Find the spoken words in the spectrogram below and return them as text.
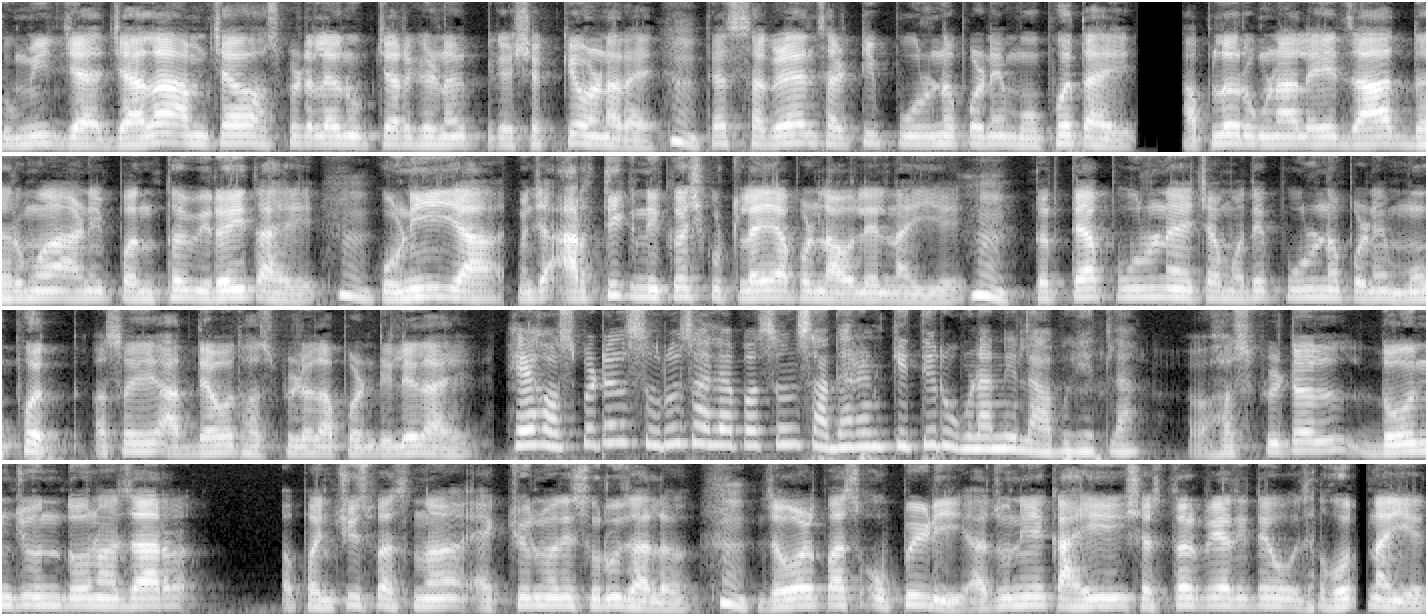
तुम्ही ज्या ज्याला आमच्या हॉस्पिटलला येऊन उपचार घेणं शक्य होणार आहे. त्या सगळ्यांसाठी पूर्णपणे मोफत आहे आपलं रुग्णालय हे जात धर्म आणि पंथ विरहित आहे. कोणीही या म्हणजे आर्थिक निकष कुठलाही आपण लावलेला नाहीये. तर त्या पूर्ण ह्याच्यामध्ये पूर्णपणे मोफत असं हे अद्ययावत हॉस्पिटल आपण दिलेलं आहे हे हॉस्पिटल सुरू झाल्यापासून साधारण किती रुग्णांनी लाभ घेतला हॉस्पिटल दोन जून दोन हजार पंचवीसपासनं ॲक्च्युअलमध्ये सुरू झालं. जवळपास ओपीडी अजूनही काही शस्त्रक्रिया तिथे हो- होत नाहीयेत.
